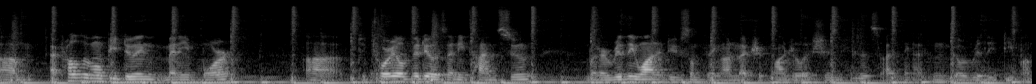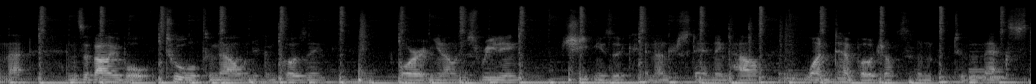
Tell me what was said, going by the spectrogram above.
Um, I probably won't be doing many more uh, tutorial videos anytime soon, but I really want to do something on metric modulation because I think I can go really deep on that. And it's a valuable tool to know when you're composing or, you know, just reading sheet music and understanding how one tempo jumps to the, next.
